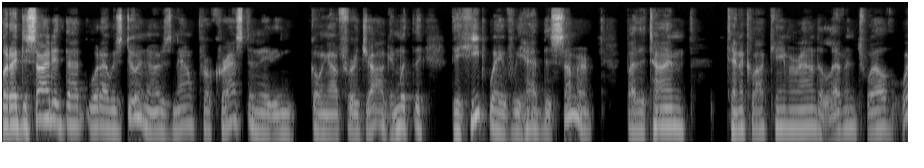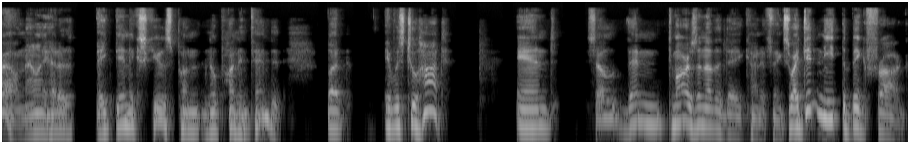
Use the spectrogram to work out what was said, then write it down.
But I decided that what I was doing, I was now procrastinating going out for a jog. And with the, the heat wave we had this summer, by the time 10 o'clock came around, 11, 12, well, now I had a baked in excuse, pun, no pun intended. But it was too hot. And so then tomorrow's another day kind of thing. So I didn't eat the big frog.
